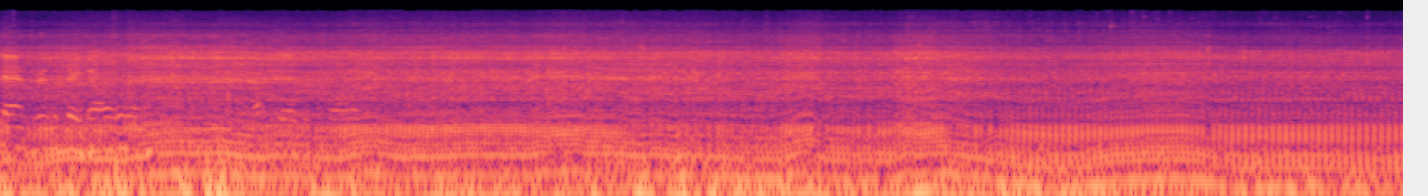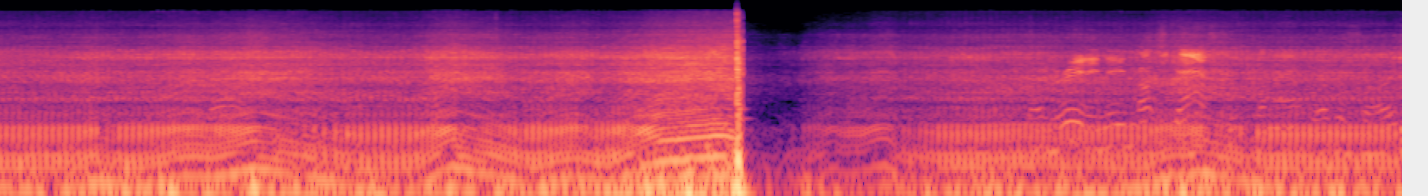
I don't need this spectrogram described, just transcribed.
Down through the big hole and up the other side. Don't really need much gas to come out the other side.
